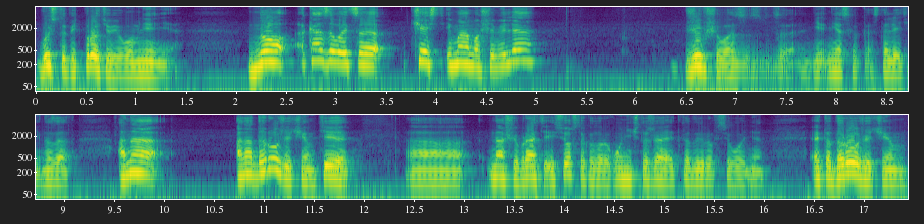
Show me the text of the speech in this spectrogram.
выступить против его мнения. Но, оказывается, честь имама Шамиля, жившего несколько столетий назад, она, она дороже, чем те э, наши братья и сестры, которых уничтожает Кадыров сегодня. Это дороже, чем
